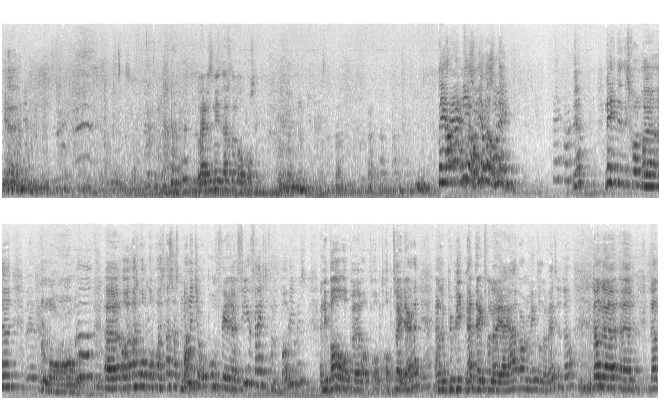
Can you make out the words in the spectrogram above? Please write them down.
Ja. Alleen is niet echt een oplossing. Nee, ja, ja, wel, ja, wel, nee. Ja? Nee, dit is gewoon... Uh, uh, als, op, op, als, als het mannetje op ongeveer 4 vijfde van het podium is... en die bal op, uh, op, op, op twee derde... Ja. en als het publiek net denkt van... ja, ja, warme winkel, dan weten we het wel... dan... dan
